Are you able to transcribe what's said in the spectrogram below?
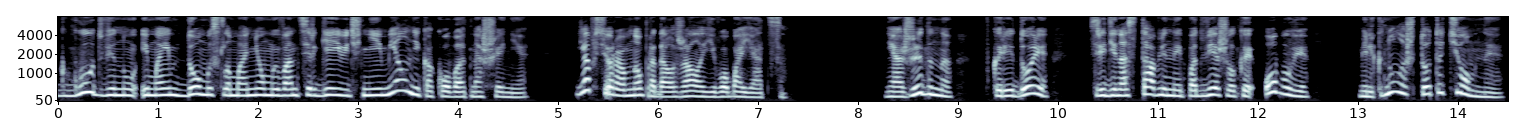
к Гудвину и моим домыслам о нем Иван Сергеевич не имел никакого отношения, я все равно продолжала его бояться. Неожиданно в коридоре среди наставленной под вешалкой обуви мелькнуло что-то темное,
